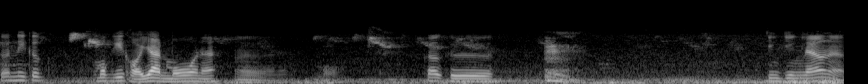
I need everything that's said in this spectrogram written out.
ก็นี่ก็เมื่อกี้ขออนุญาตโม้นะ เออ ก็คือ จริง ๆ แล้วเนี่ย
